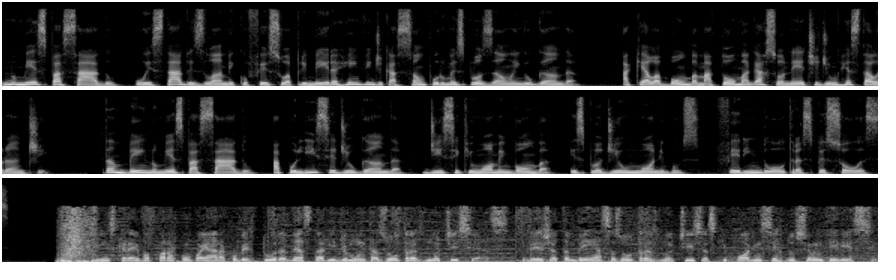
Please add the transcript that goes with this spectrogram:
No mês passado, o Estado Islâmico fez sua primeira reivindicação por uma explosão em Uganda. Aquela bomba matou uma garçonete de um restaurante. Também no mês passado, a polícia de Uganda disse que um homem-bomba explodiu um ônibus, ferindo outras pessoas. Se inscreva para acompanhar a cobertura desta e de muitas outras notícias. Veja também essas outras notícias que podem ser do seu interesse.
